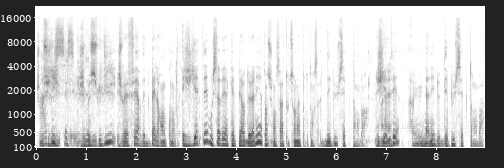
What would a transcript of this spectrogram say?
je me Ah, suis je dit, je me suis dit, je vais faire des belles rencontres. Et j'y étais, vous savez à quelle période de l'année? Attention, ça a toute son importance. Début septembre. J'y Ouais. étais une année de début septembre.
